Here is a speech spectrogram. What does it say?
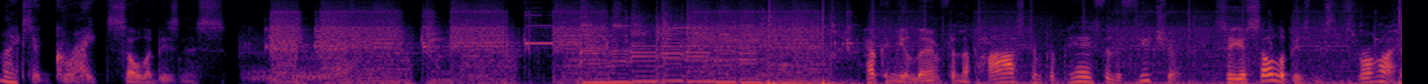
makes a great solar business? How can you learn from the past and prepare for the future so your solar business thrives?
